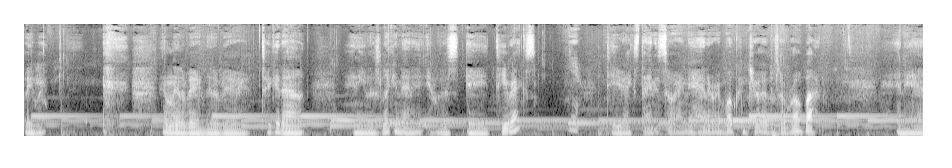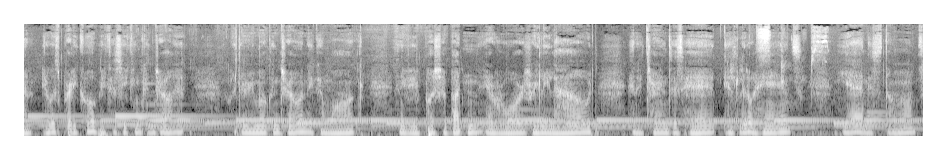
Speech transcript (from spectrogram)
Wait, what? and Little Bear, Little Bear took it out, and he was looking at it. It was a T Rex. Yeah. T Rex dinosaur, and it had a remote control. It was a robot and it had it was pretty cool because you can control it with the remote control and it can walk and if you push a button it roars really loud and it turns his head his little hands Yeah, and it stomps,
